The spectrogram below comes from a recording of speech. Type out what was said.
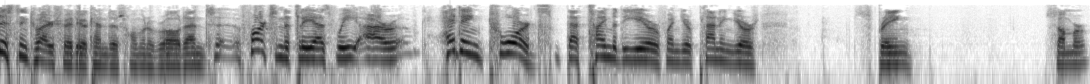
listening to Irish Radio Canada's Home and Abroad, and uh, fortunately, as we are heading towards that time of the year when you're planning your spring, summer,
